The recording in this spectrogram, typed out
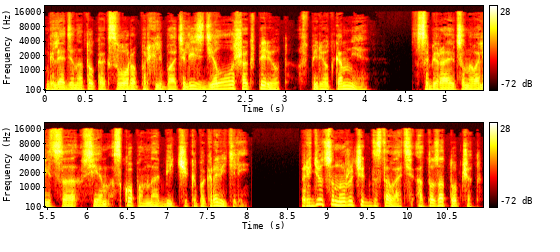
глядя на то, как свора прихлебателей сделала шаг вперед, вперед ко мне. Собираются навалиться всем скопом на обидчика-покровителей. Придется ножичек доставать, а то затопчат.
